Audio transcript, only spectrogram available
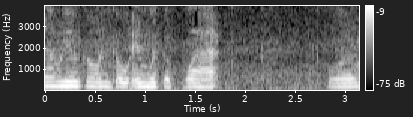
Now we are going to go in with a black color.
